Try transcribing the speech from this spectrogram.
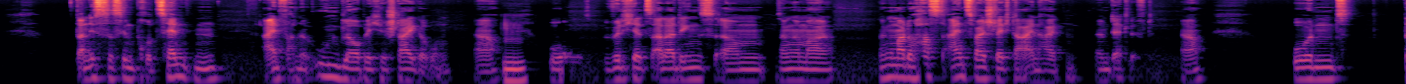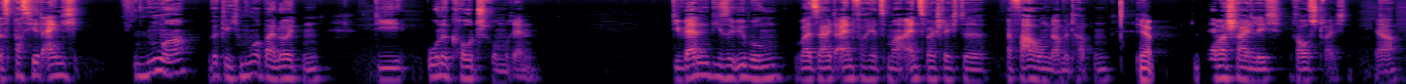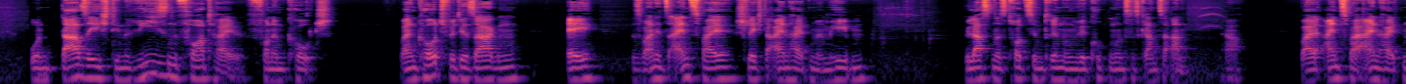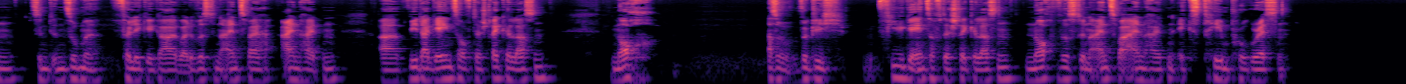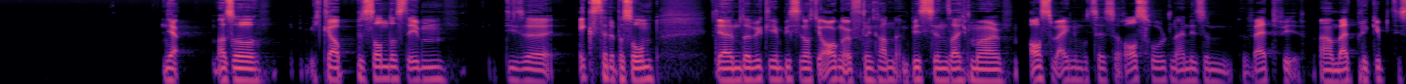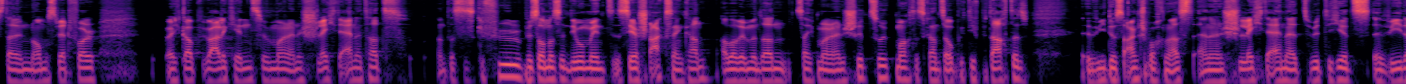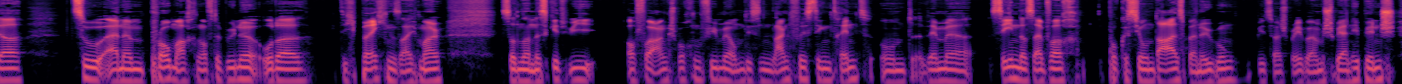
dann ist das in Prozenten einfach eine unglaubliche Steigerung. Ja. Mhm. Und würde ich jetzt allerdings, ähm, sagen wir mal, sagen wir mal, du hast ein, zwei schlechte Einheiten im Deadlift. Ja. Und das passiert eigentlich nur, wirklich nur bei Leuten, die ohne Coach rumrennen. Die werden diese Übung, weil sie halt einfach jetzt mal ein, zwei schlechte Erfahrungen damit hatten, Ja. sehr wahrscheinlich rausstreichen. Ja. Und da sehe ich den riesen Vorteil von einem Coach. Weil ein Coach wird dir sagen, ey, das waren jetzt ein, zwei schlechte Einheiten mit dem Heben. Wir lassen das trotzdem drin und wir gucken uns das Ganze an. Ja. Weil ein, zwei Einheiten sind in Summe völlig egal, weil du wirst in ein, zwei Einheiten äh, weder Gains auf der Strecke lassen, noch, also wirklich viel Gains auf der Strecke lassen, noch wirst du in ein, zwei Einheiten extrem progressen. Ja, also ich glaube besonders eben diese externe Person, der ihm da wirklich ein bisschen auch die Augen öffnen kann, ein bisschen, sag ich mal, aus dem eigenen Prozess rausholt und einen diesem Weit äh, Weitblick gibt, ist da enorm wertvoll. Weil ich glaube, wir alle kennen es, wenn man eine schlechte Einheit hat und dass das Gefühl besonders in dem Moment sehr stark sein kann. Aber wenn man dann, sag ich mal, einen Schritt zurück macht, das Ganze objektiv betrachtet, äh, wie du es angesprochen hast, eine schlechte Einheit würde dich jetzt äh, weder zu einem Pro machen auf der Bühne oder dich brechen, sag ich mal, sondern es geht wie auch vorher angesprochen, vielmehr um diesen langfristigen Trend. Und wenn wir sehen, dass einfach Progression da ist bei einer Übung, wie zum Beispiel beim schweren Hip Hinge,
